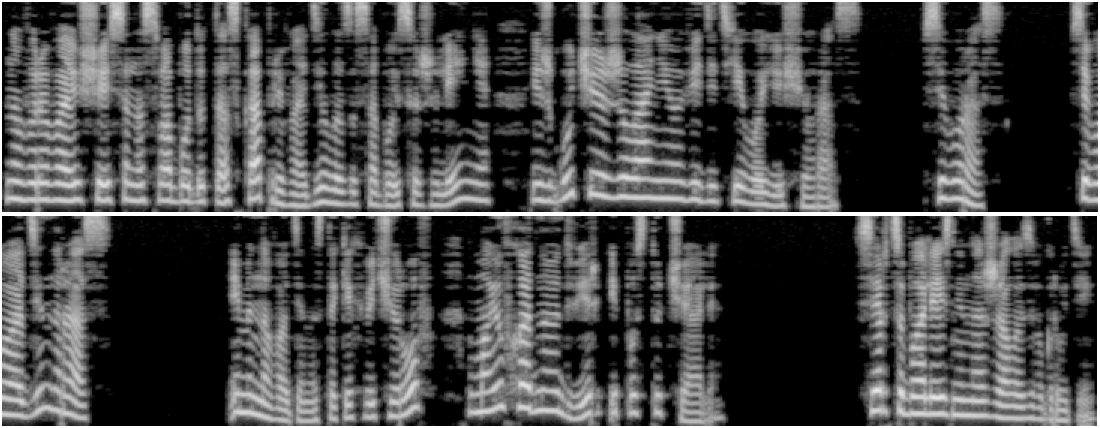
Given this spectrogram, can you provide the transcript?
но вырывающаяся на свободу тоска приводила за собой сожаление и жгучее желание увидеть его еще раз. Всего раз. Всего один раз. Именно в один из таких вечеров в мою входную дверь и постучали. Сердце болезненно сжалось в груди.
